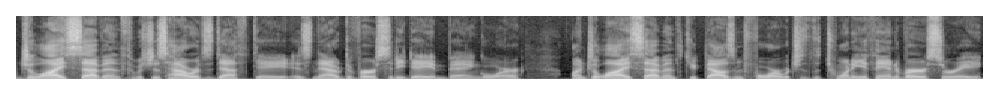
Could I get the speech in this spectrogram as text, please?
July 7th, which is Howard's death date, is now Diversity Day in Bangor. On July 7th, 2004, which is the 20th anniversary,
